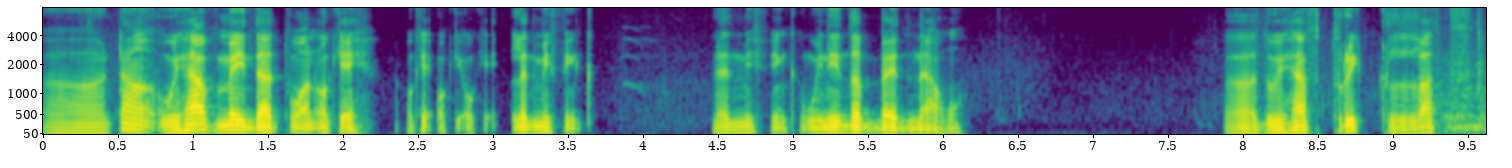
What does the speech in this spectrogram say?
Uh, we have made that one. Okay, okay, okay, okay. Let me think. Let me think. We need a bed now. Uh, do we have three cloth?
